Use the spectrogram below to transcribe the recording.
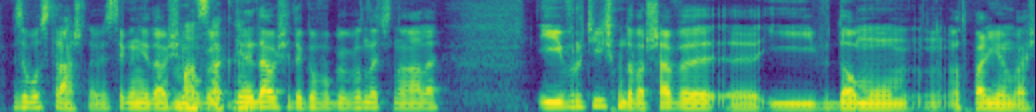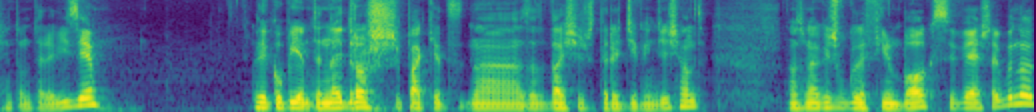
Więc to było straszne, więc tego nie dało się w ogóle, nie dało się tego w ogóle oglądać, no ale i wróciliśmy do Warszawy y, i w domu y, odpaliłem właśnie tą telewizję. Wykupiłem ten najdroższy pakiet na, za 24,90. Tam są jakieś w ogóle filmboxy, wiesz, jakby no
